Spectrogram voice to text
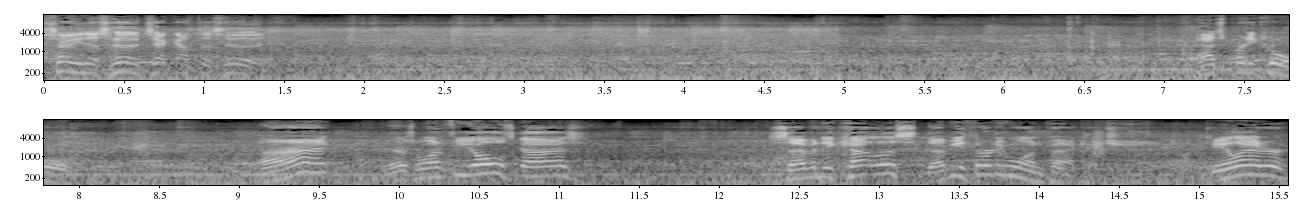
Show you this hood. Check out this hood. That's pretty cool. All right, there's one for you guys. 70 Cutlass W31 package. See you later.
